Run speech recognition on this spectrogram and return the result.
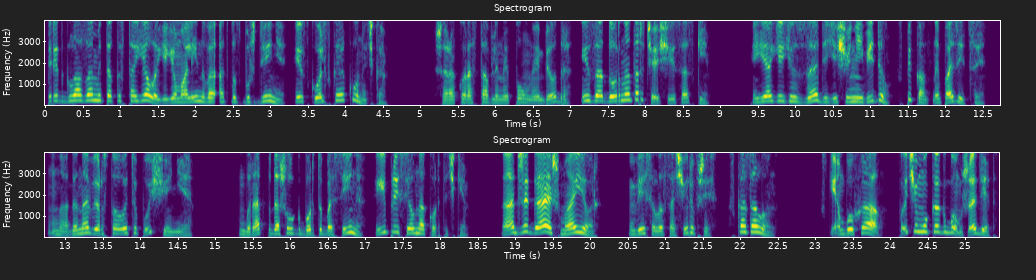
Перед глазами так и стояла ее малиновая от возбуждения и скользкая куночка широко расставленные полные бедра и задорно торчащие соски. Я ее сзади еще не видел в пикантной позиции. Надо наверстывать упущение. Брат подошел к борту бассейна и присел на корточки. «Отжигаешь, майор!» Весело сощурившись, сказал он. «С кем бухал? Почему как бомж одет?»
